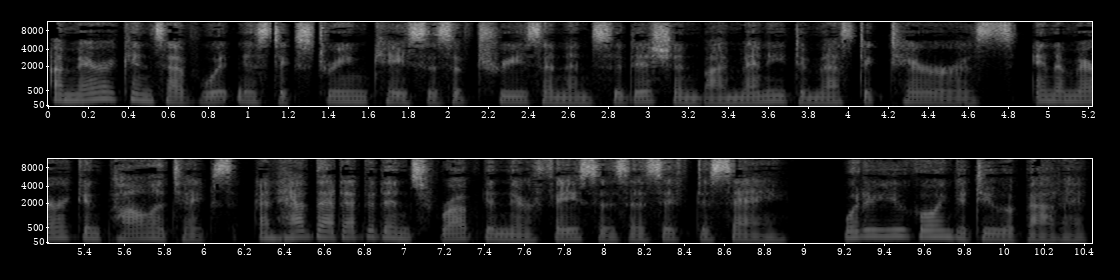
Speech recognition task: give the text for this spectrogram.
Americans have witnessed extreme cases of treason and sedition by many domestic terrorists in American politics and had that evidence rubbed in their faces as if to say, What are you going to do about it?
